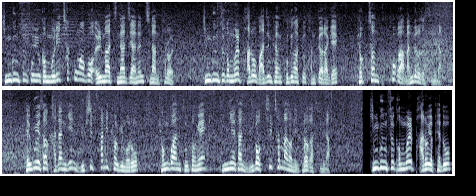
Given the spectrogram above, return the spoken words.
김군수 소유 건물이 착공하고 얼마 지나지 않은 지난 8월 김군수 건물 바로 맞은편 고등학교 담벼락에 벽천 폭포가 만들어졌습니다. 대구에서 가장 긴 64m 규모로 경관 조성에 군 예산 6억 7천만 원이 들어갔습니다. 김군수 건물 바로 옆에도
